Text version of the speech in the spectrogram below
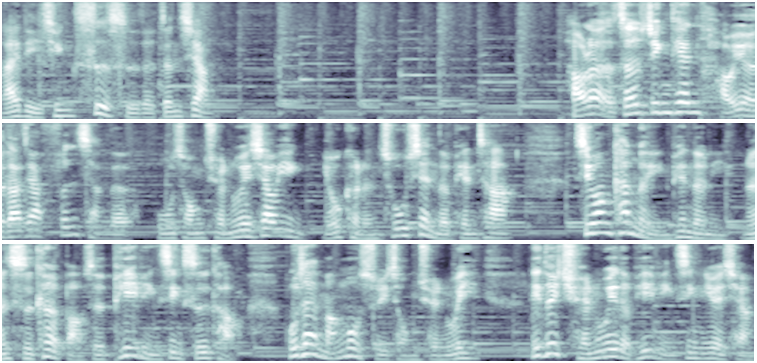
来理清事实的真相。好了，这是今天好友和大家分享的服从权威效应有可能出现的偏差。希望看了影片的你能时刻保持批评性思考，不再盲目随从权威。你对权威的批评性越强，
